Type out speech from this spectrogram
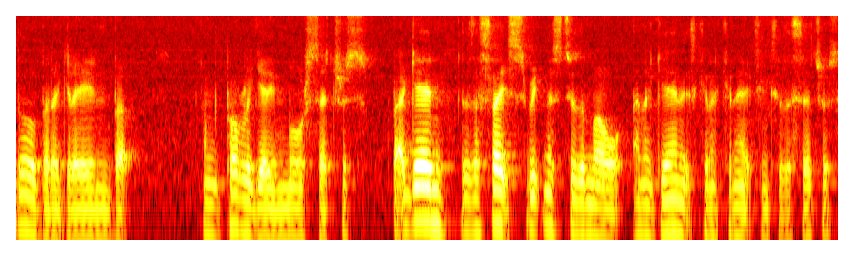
a little bit of grain, but I'm probably getting more citrus. But again, there's a slight sweetness to the malt, and again, it's kind of connecting to the citrus.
